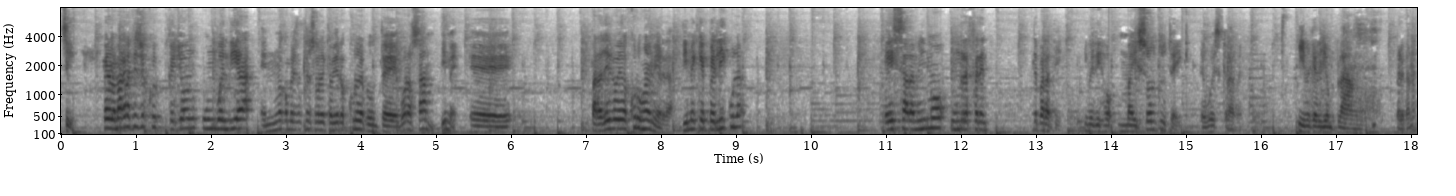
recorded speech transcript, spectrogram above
Sí. Pero lo más gracioso es que- yo un- un buen día, en una conversación sobre el Caballero Oscuro, le pregunté, bueno, Sam, dime, eh, para ti el Caballero Oscuro es una mierda. Dime qué película es ahora mismo un referente para ti. Y me dijo, My Soul to Take, de Wes Craven. Y me quedé yo en plan, perdona.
